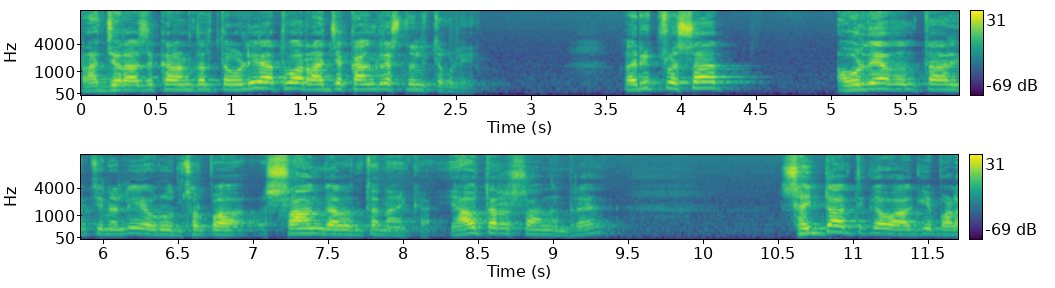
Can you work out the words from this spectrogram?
ರಾಜ್ಯ ರಾಜಕಾರಣದಲ್ಲಿ ತಗೊಳ್ಳಿ ಅಥವಾ ರಾಜ್ಯ ಕಾಂಗ್ರೆಸ್ನಲ್ಲಿ ತಗೊಳ್ಳಿ. ಹರಿಪ್ರಸಾದ್ ಅವ್ರದ್ದೇ ಆದಂಥ ರೀತಿಯಲ್ಲಿ ಅವರು ಒಂದು ಸ್ವಲ್ಪ ಸ್ಟ್ರಾಂಗ್ ಆದಂಥ ನಾಯಕ. ಯಾವ ಥರ ಸ್ಟ್ರಾಂಗ್ ಅಂದರೆ ಸೈದ್ಧಾಂತಿಕವಾಗಿ ಭಾಳ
